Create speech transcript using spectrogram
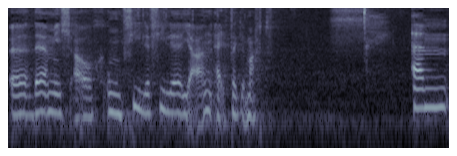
äh, der mich auch um viele, viele Jahre älter gemacht. Ähm,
